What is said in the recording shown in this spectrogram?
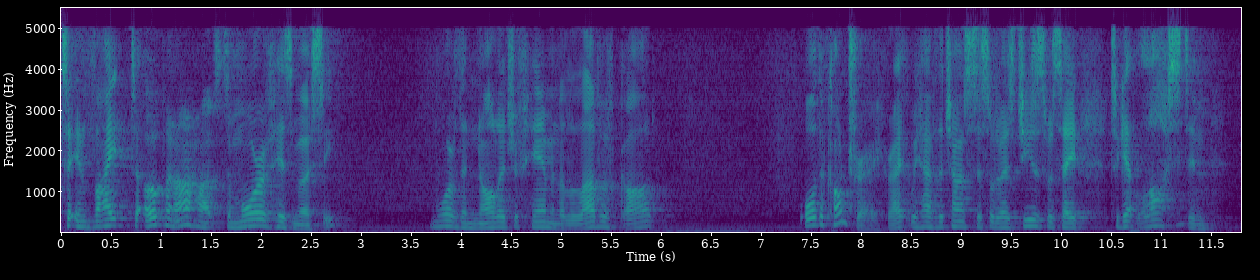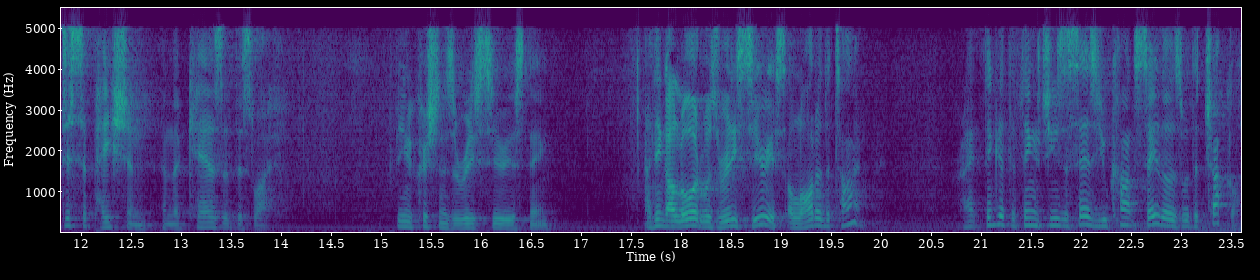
to invite, to open our hearts to more of His mercy, more of the knowledge of Him and the love of God or the contrary, right? We have the chance to sort of, as Jesus would say, to get lost in dissipation and the cares of this life. Being a Christian is a really serious thing. I think our Lord was really serious a lot of the time. Right? Think of the things Jesus says. You can't say those with a chuckle.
